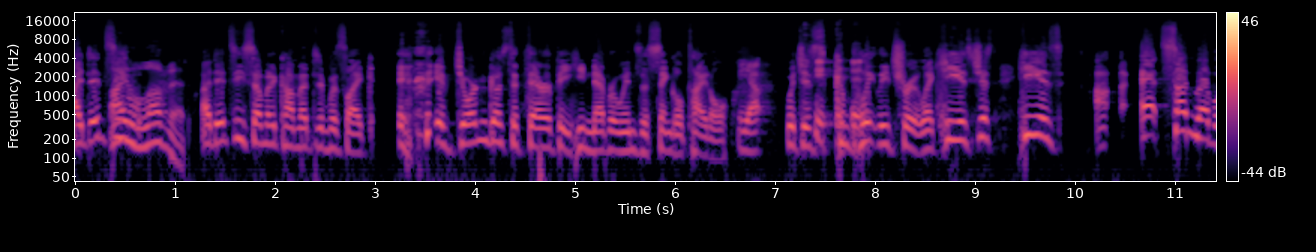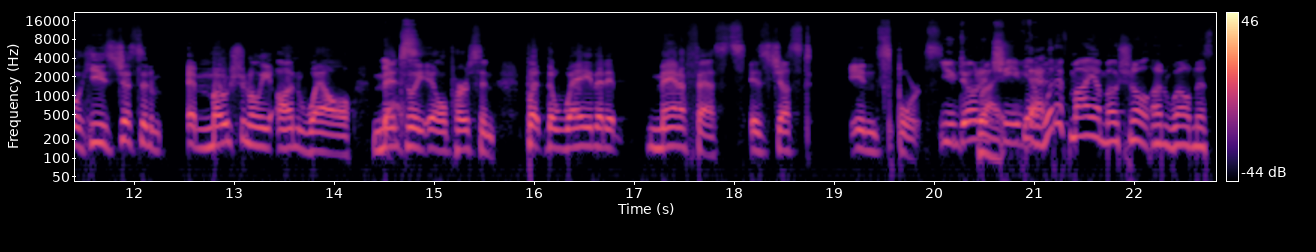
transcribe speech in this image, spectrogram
I did see I love it. I did see somebody commented was like if jordan goes to therapy he never wins a single title Yep. which is completely true. Like he is just he is uh, at some level he's just an emotionally unwell, mentally ill person, but the way that it manifests is just in sports. You don't Right. achieve yeah. that. What if my emotional unwellness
